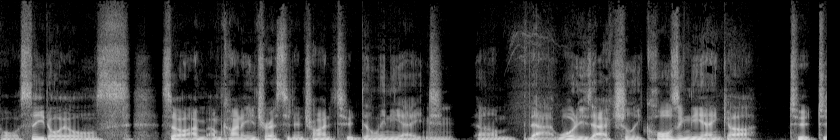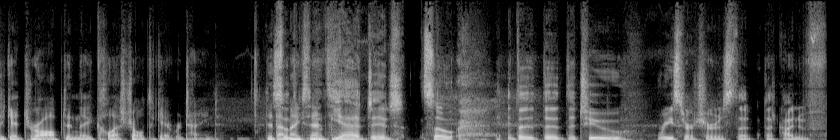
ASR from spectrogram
or seed oils. So I'm I'm kind of interested in trying to delineate um, that what is actually causing the anchor to to get dropped and the cholesterol to get retained. Did that So make sense? Yeah, it did. So the the the two researchers that that kind of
